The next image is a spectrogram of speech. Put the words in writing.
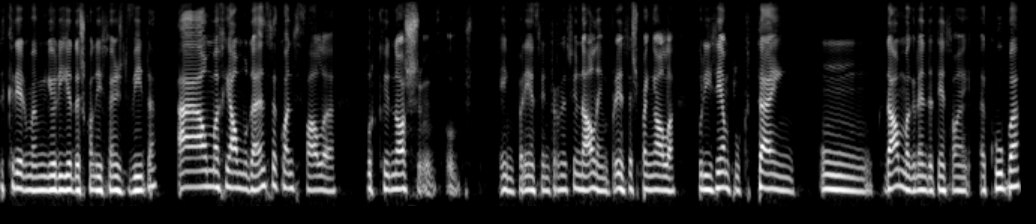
de querer uma melhoria das condições de vida? Há uma real mudança quando se fala, porque nós, a imprensa internacional, a imprensa espanhola, por exemplo, que tem um, que dá uma grande atenção a Cuba,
